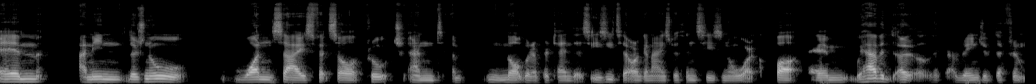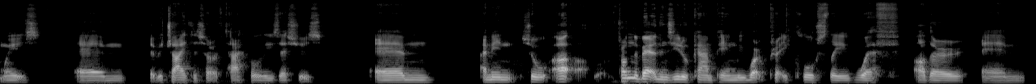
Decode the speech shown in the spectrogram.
Um, I mean, there's no one size fits all approach, and I'm not going to pretend it's easy to organize within seasonal work, but um, we have a, a, a, range of different ways um, that we try to sort of tackle these issues. Um, I mean, so uh, from the Better Than Zero campaign, we work pretty closely with other um,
